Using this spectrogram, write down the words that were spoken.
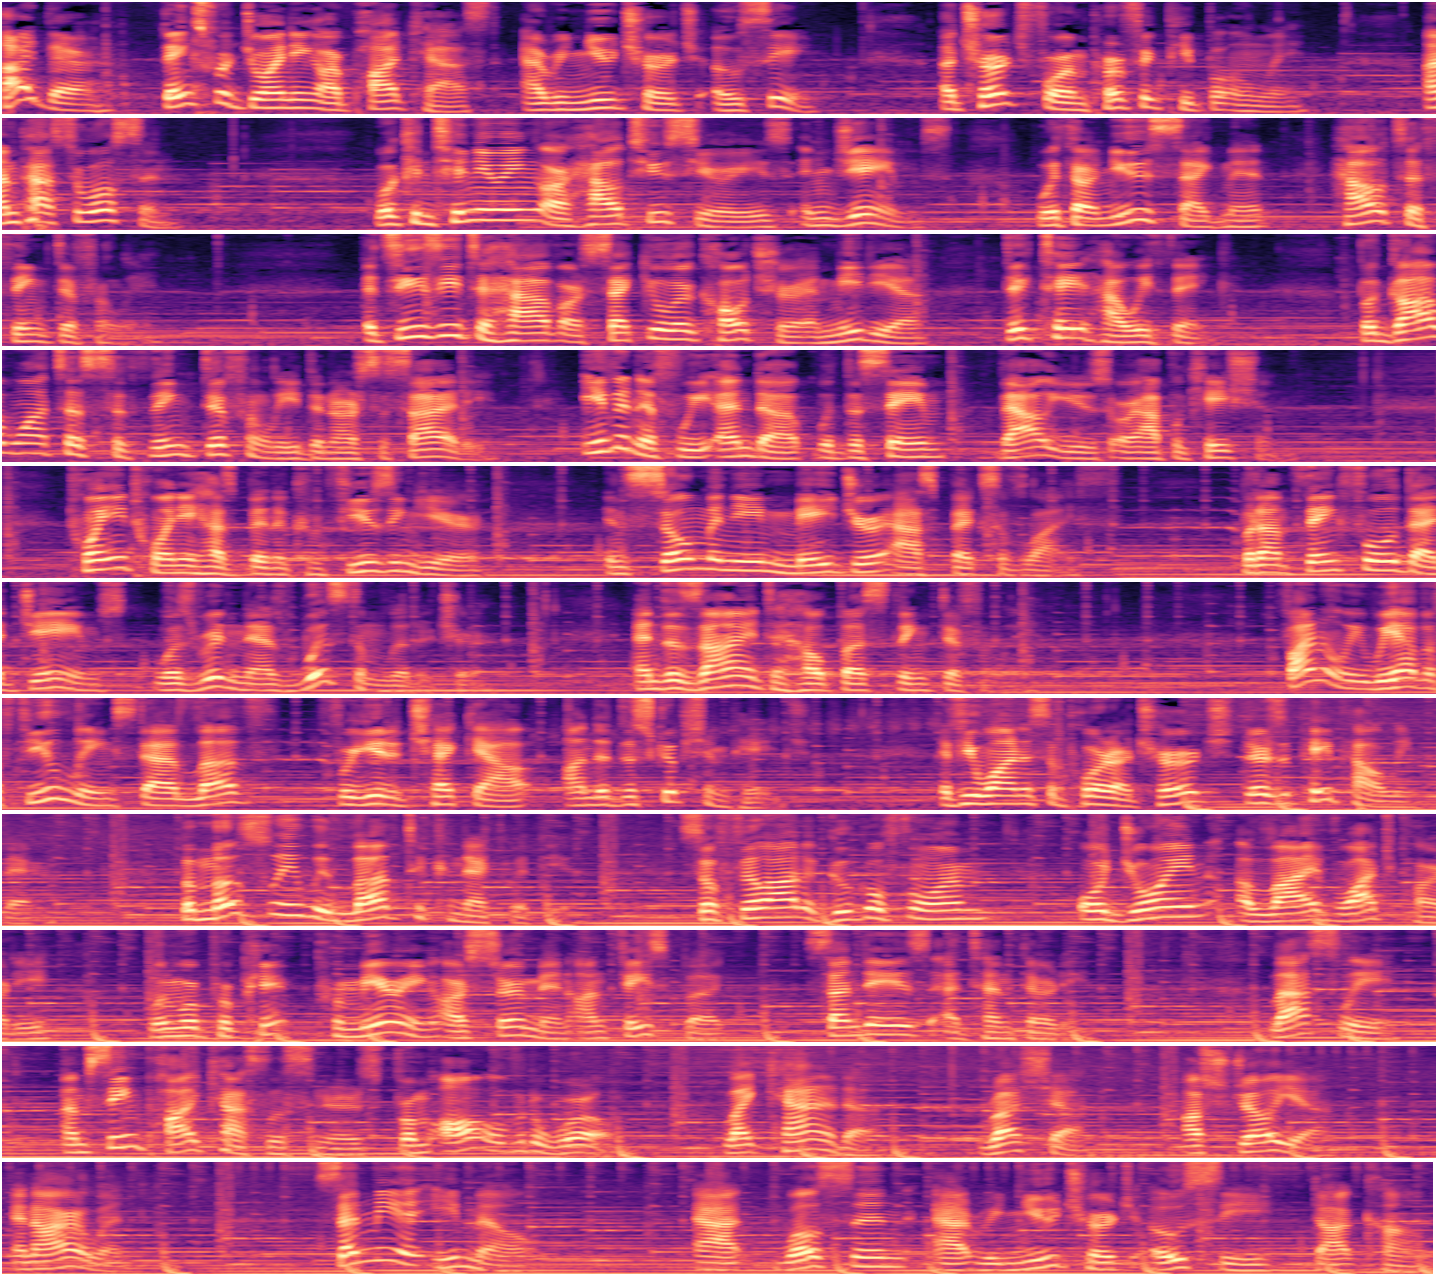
Hi there. Thanks for joining our podcast at Renew Church OC, a church for imperfect people only. I'm Pastor Wilson. We're continuing our how to series in James with our new segment, How to Think Differently. It's easy to have our secular culture and media dictate how we think, but God wants us to think differently than our society, even if we end up with the same values or application. 2020 has been a confusing year in so many major aspects of life, but I'm thankful that James was written as wisdom literature and designed to help us think differently. Finally, we have a few links that I'd love for you to check out on the description page. If you want to support our church, there's a PayPal link there. But mostly, we love to connect with you. So fill out a Google form or join a live watch party when we're pre- premiering our sermon on Facebook Sundays at 10:30. Lastly, I'm seeing podcast listeners from all over the world like Canada, Russia, Australia, and Ireland. Send me an email at wilson at renewchurchoc.com,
